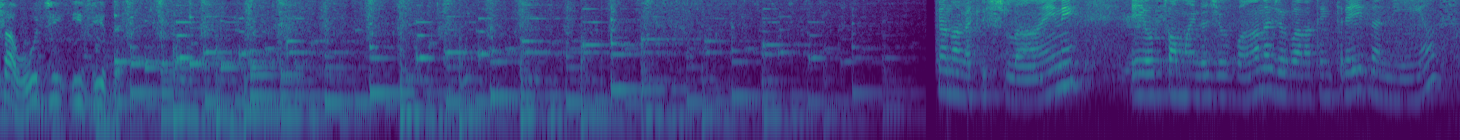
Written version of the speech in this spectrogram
Saúde e vida. Meu nome é Cristilane, eu sou a mãe da Giovana. A Giovana tem três aninhos.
